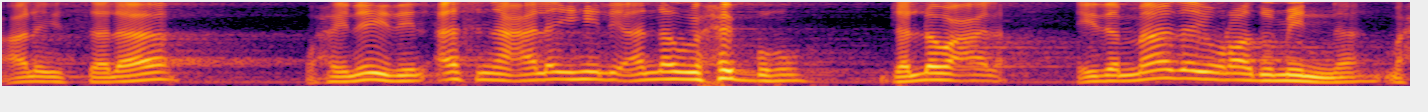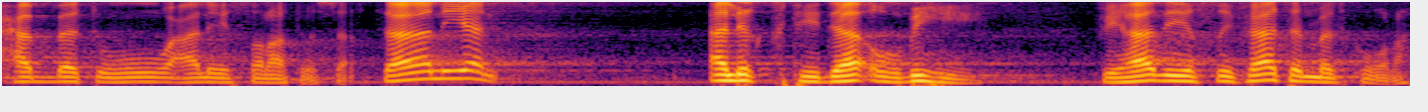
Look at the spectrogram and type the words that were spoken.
عليه السلام وحينئذ أثنى عليه لأنه يحبه جل وعلا. إذا ماذا يراد منا محبته عليه الصلاة والسلام؟ ثانيا الاقتداء به في هذه الصفات المذكورة.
